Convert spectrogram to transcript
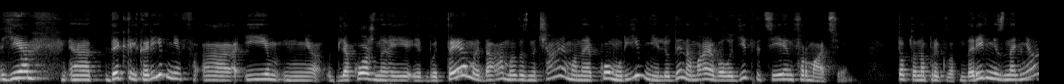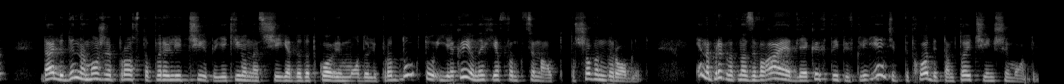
Є е, декілька рівнів, е, і для кожної якби, теми да, ми визначаємо, на якому рівні людина має володіти цією інформацією. Тобто, наприклад, на рівні знання да, людина може просто перелічити, які у нас ще є додаткові модулі продукту і який у них є функціонал, тобто що вони роблять. І, наприклад, називає, для яких типів клієнтів підходить там той чи інший модуль.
